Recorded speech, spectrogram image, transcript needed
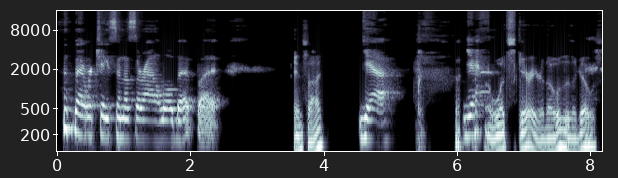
that were chasing us around a little bit, but inside? Yeah. Yeah. What's scarier, those or the ghosts?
